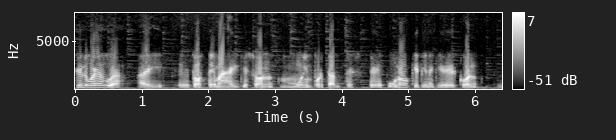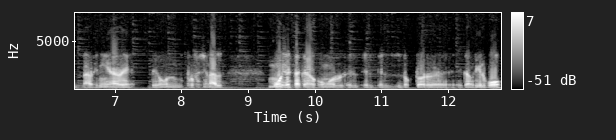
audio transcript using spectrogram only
Sin lugar a duda, hay eh, dos temas ahí que son muy importantes. Eh, uno que tiene que ver con la venida de, un profesional muy destacado como el, doctor Gabriel Bo,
